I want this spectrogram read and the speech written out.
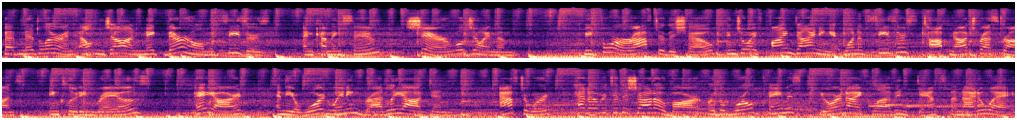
Bette Midler and Elton John make their home at Caesar's, and coming soon, Cher will join them. Before or after the show, enjoy fine dining at one of Caesar's top notch restaurants, including Rao's, Payard, and the award winning Bradley Ogden. Afterward, head over to the Shadow Bar or the world famous Pure nightclub and dance the night away.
